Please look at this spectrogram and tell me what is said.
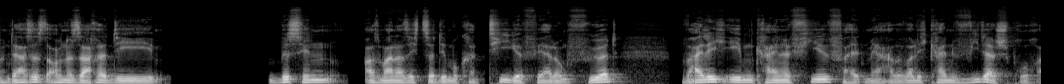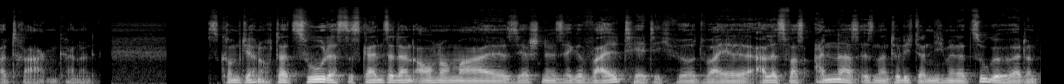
Und das ist auch eine Sache, die bis hin aus meiner Sicht zur Demokratiegefährdung führt, weil ich eben keine Vielfalt mehr habe, weil ich keinen Widerspruch ertragen kann. Und es kommt ja noch dazu, dass das Ganze dann auch nochmal sehr schnell sehr gewalttätig wird, weil alles, was anders ist, natürlich dann nicht mehr dazugehört. Und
